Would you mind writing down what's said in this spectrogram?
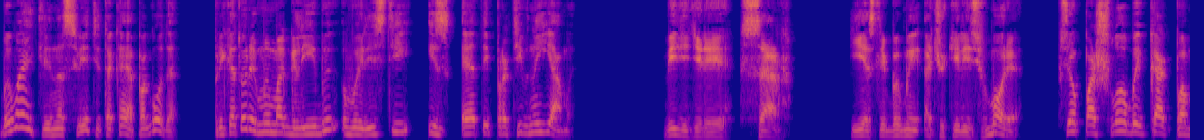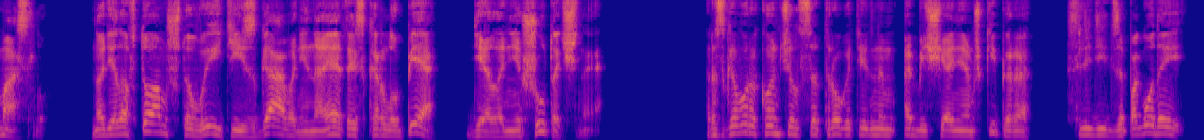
Бывает ли на свете такая погода, при которой мы могли бы вылезти из этой противной ямы?» «Видите ли, сэр, если бы мы очутились в море, все пошло бы как по маслу. Но дело в том, что выйти из гавани на этой скорлупе — дело не шуточное. Разговор окончился трогательным обещанием шкипера следить за погодой,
